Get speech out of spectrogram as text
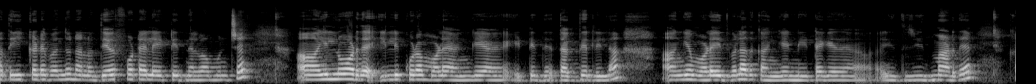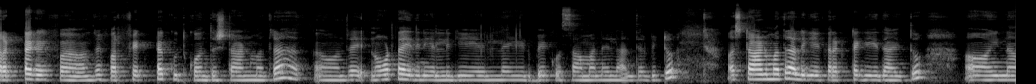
ಮತ್ತು ಈ ಕಡೆ ಬಂದು ನಾನು ದೇವ್ರ ಫೋಟೋ ಎಲ್ಲ ಇಟ್ಟಿದ್ನಲ್ವ ಮುಂಚೆ. ಇಲ್ಲಿ ನೋಡಿದೆ, ಇಲ್ಲಿ ಕೂಡ ಮೊಳೆ ಹಂಗೆ ಇಟ್ಟಿದ್ದೆ, ತೆಗ್ದಿರಲಿಲ್ಲ. ಹಂಗೆ ಮೊಳೆ ಇದ್ವಲ್ಲ, ಅದಕ್ಕೆ ಹಂಗೆ ನೀಟಾಗಿ ಇದು ಇದು ಮಾಡಿದೆ. ಕರೆಕ್ಟಾಗಿ ಫ ಅಂದರೆ ಪರ್ಫೆಕ್ಟಾಗಿ ಕೂತ್ಕೊಂತು ಸ್ಟ್ಯಾಂಡ್ ಮಾತ್ರ. ಅಂದರೆ ನೋಡ್ತಾ ಇದ್ದೀನಿ, ಎಲ್ಲಿಗೆ ಎಲ್ಲ ಇಡಬೇಕು, ಸಾಮಾನೆಲ್ಲ ಅಂತೇಳ್ಬಿಟ್ಟು ಸ್ಟ್ಯಾಂಡ್ ಮಾತ್ರ ಅಲ್ಲಿಗೆ ಕರೆಕ್ಟಾಗಿ ಇದಾಯಿತು. ಇನ್ನು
